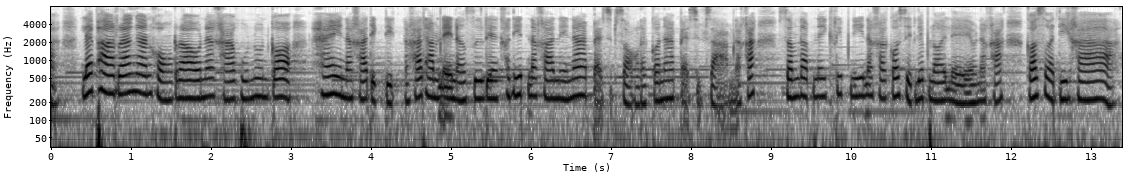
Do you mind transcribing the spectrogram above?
ะและภาระงานของเรานะคะคุณนุ่นก็ให้นะคะเด็กๆนะคะทำในหนังสือเรียนคณิตนะคะในหน้า 82 และก็หน้า 83 นะคะสำหรับในคลิปนี้นะคะก็เสร็จเรียบร้อยแล้วนะคะ ก็สวัสดีค่ะ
